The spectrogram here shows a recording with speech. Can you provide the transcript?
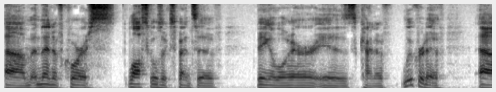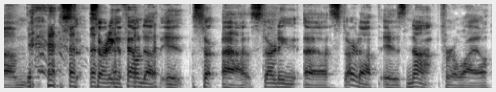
Um, and then of course, law school's expensive. Being a lawyer is kind of lucrative. Um, st- starting a found up is uh, starting a startup is not for a while.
